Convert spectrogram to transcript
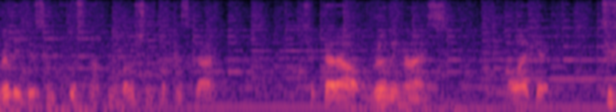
really do some cool stop motions with this guy. Check that out, really nice. I like it. Dude,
